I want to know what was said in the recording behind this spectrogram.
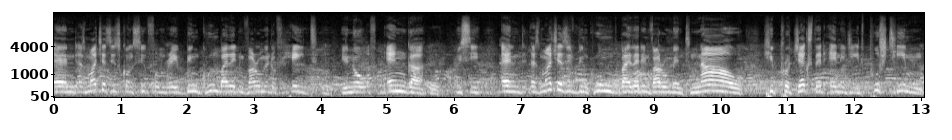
and as much as it's conceived from rape being groomed by the environment of hate you know of anger you see. And as much as he's been groomed by that environment now he projects that energy. It pushed him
